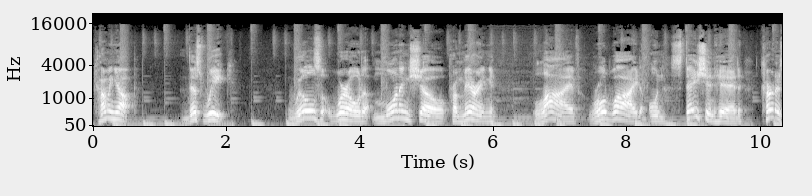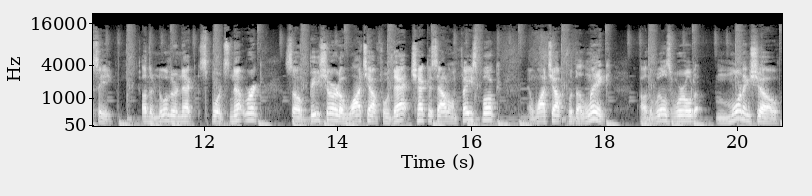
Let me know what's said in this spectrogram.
coming up this week, Will's World Morning Show premiering live worldwide on Stationhead courtesy of the Northern Neck Sports Network. So be sure to watch out for that. Check us out on Facebook and watch out for the link of the Will's World Morning Show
